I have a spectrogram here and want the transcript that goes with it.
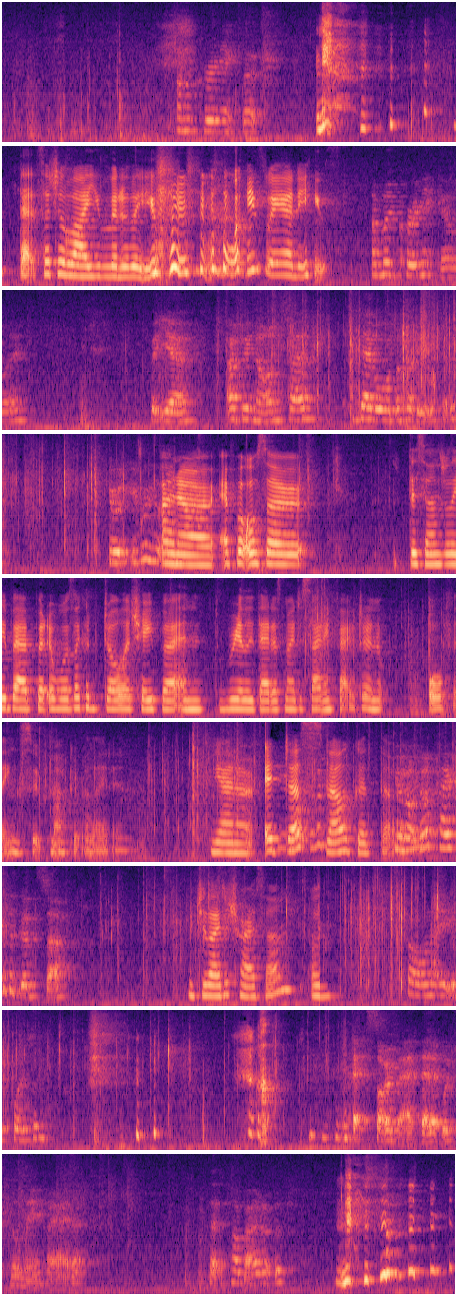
I'm a crew neck bitch. That's such a lie. You literally always wear hoodies. I'm a crew neck girly. Eh? But yeah, I've been known to dabble with the hoodie with it. Do it every I know, but also, this sounds really bad, but it was like a dollar cheaper, and really that is my deciding factor in all things supermarket related. Yeah, I know. It You're does gonna- smell good though. You're not gonna pay for the good stuff. Would you like to try some? Or I wanna eat your poison. That's so bad that it would kill me if I ate it. That's how bad it is.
